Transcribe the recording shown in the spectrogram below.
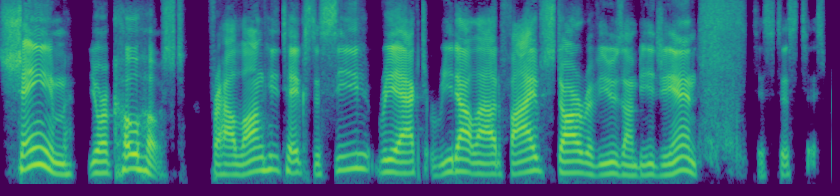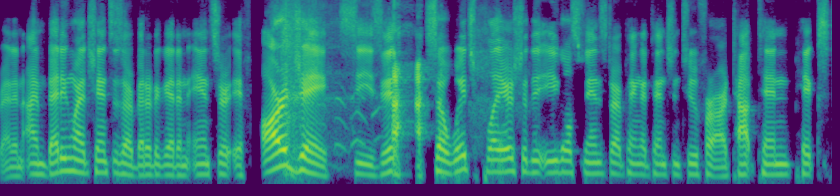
shame your co-host for how long he takes to see, react, read out loud five star reviews on BGN. Tis, tis, tis, Brandon. I'm betting my chances are better to get an answer if RJ sees it. So, which player should the Eagles fans start paying attention to for our top 10 picks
